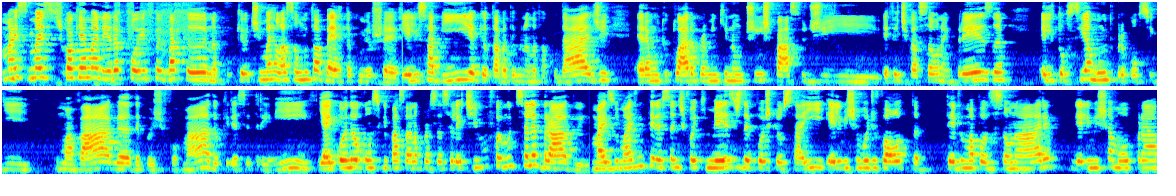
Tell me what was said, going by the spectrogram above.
Mas, mas de qualquer maneira foi, foi bacana, porque eu tinha uma relação muito aberta com o meu chefe. Ele sabia que eu estava terminando a faculdade, era muito claro para mim que não tinha espaço de efetivação na empresa. Ele torcia muito para eu conseguir uma vaga depois de formado, eu queria ser trainee. E aí, quando eu consegui passar no processo seletivo, foi muito celebrado. Mas o mais interessante foi que meses depois que eu saí, ele me chamou de volta. Teve uma posição na área e ele me chamou para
